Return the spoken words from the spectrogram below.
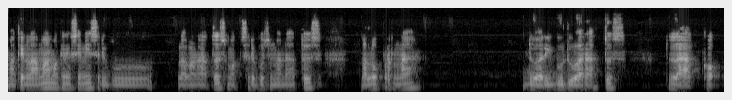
makin lama makin sini 1800 1900 lalu pernah 2200 lah kok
